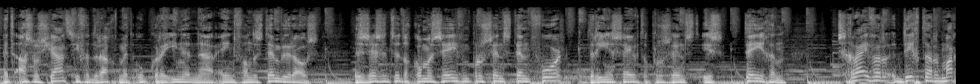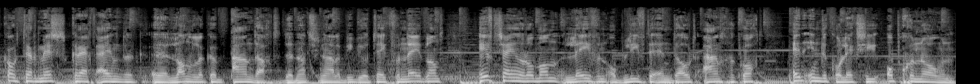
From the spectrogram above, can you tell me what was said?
het associatieverdrag met Oekraïne naar een van de stembureaus. 26,7% stemt voor, 73% is tegen. Schrijver, dichter Marco Termes krijgt eindelijk eh, landelijke aandacht. De Nationale Bibliotheek van Nederland heeft zijn roman Leven op Liefde en Dood aangekocht en in de collectie opgenomen.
